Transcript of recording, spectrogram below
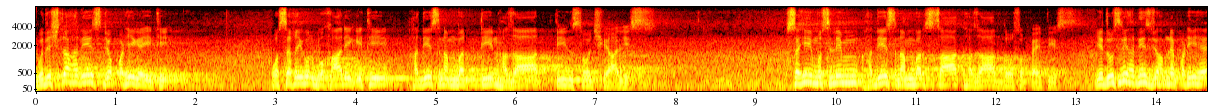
गुज्त हदीस जो पढ़ी गई थी वो सहीहुल बुखारी की थी हदीस नंबर तीन हज़ार तीन सौ छियालीस सही मुस्लिम हदीस नंबर सात हज़ार दो सौ पैंतीस ये दूसरी हदीस जो हमने पढ़ी है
